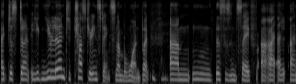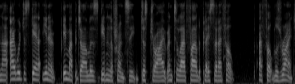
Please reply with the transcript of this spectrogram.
I just don't. You you learn to trust your instincts, number one. But mm-hmm. um, mm, this isn't safe. I, I and I, I, would just get you know in my pajamas, get in the front seat, just drive until I found a place that I felt I felt was right.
